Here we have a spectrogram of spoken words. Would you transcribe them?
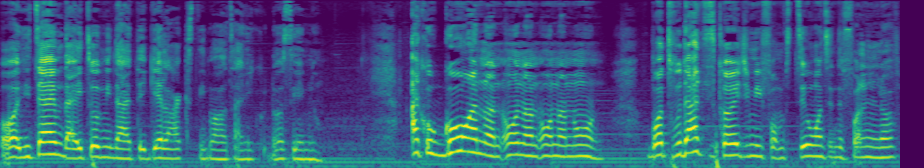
Or the time that he told me that the girl asked him out and he could not say no. I could go on and on and on and on. But would that discourage me from still wanting to fall in love?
